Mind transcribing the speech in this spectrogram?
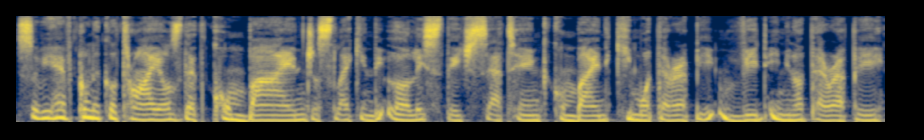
So we have clinical trials that combine, just like in the early stage setting, combine chemotherapy with immunotherapy.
